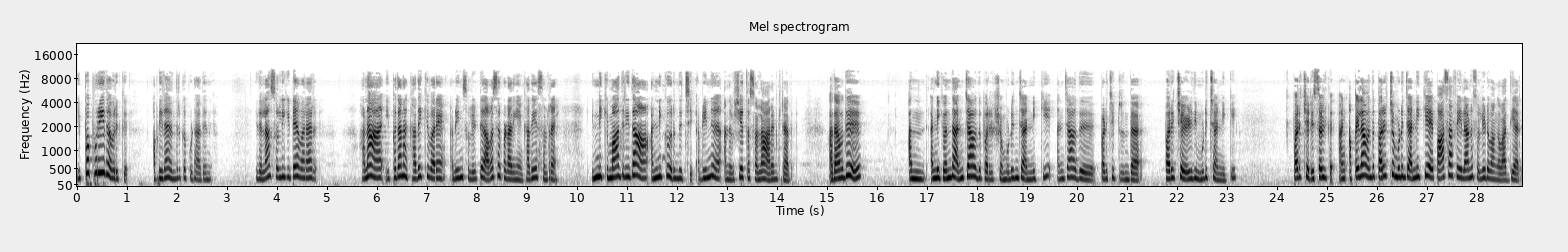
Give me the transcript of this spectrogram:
இப்போ புரியுது அவருக்கு. அப்படிலாம் இருந்திருக்கக்கூடாதுன்னு இதெல்லாம் சொல்லிக்கிட்டே வராரு. ஆனால் இப்போ தான் நான் கதைக்கு வரேன் அப்படின்னு சொல்லிட்டு அவசரப்படாதீங்க என் கதையை சொல்கிறேன் இன்னைக்கு மாதிரி தான் அன்னைக்கும் இருந்துச்சு அப்படின்னு அந்த விஷயத்த சொல்ல ஆரம்பிக்கிறாரு. அதாவது அந் அன்னைக்கு வந்து அஞ்சாவது பரீட்சை முடிஞ்ச அன்னைக்கு அஞ்சாவது படிச்சுட்டு இருந்த பரீட்சை எழுதி முடித்த அன்னைக்கு பரீட்சை ரிசல்ட்டு அங் அப்போல்லாம் வந்து பரீட்சை முடிஞ்ச அன்னைக்கே பாஸ் ஆஃப் ஃபெயிலான்னு சொல்லிடுவாங்க வாத்தியார்.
